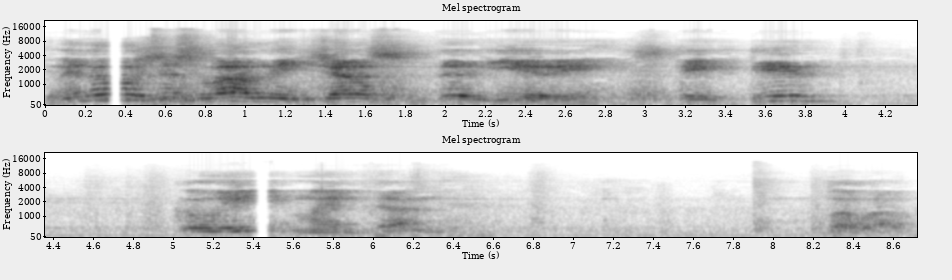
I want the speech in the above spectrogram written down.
Минувся славний час довіри з тих пір, коли Майдан палав.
